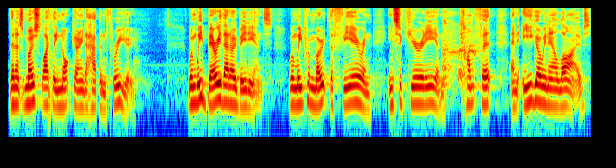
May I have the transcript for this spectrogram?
then it's most likely not going to happen through you. when we bury that obedience, when we promote the fear and insecurity and comfort and ego in our lives,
